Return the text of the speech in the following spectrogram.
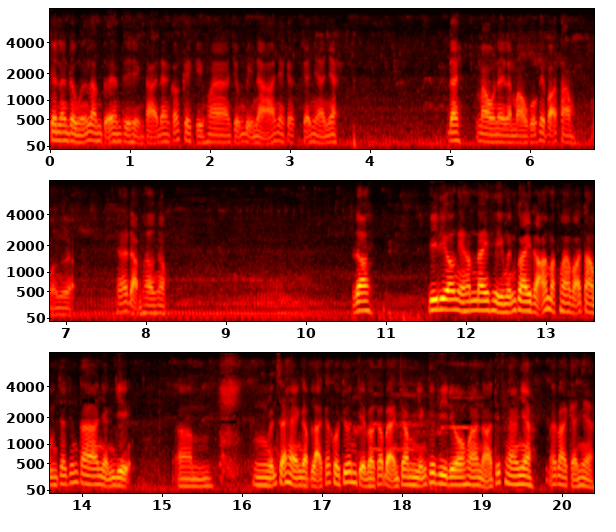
Kênh Lan Rừng Nguyễn Lâm tụi em thì hiện tại đang có cây kỳ hoa chuẩn bị nở nha cả nhà nha. Đây màu này là màu của cây vỏ tầm mọi người ạ. Thấy nó đậm hơn không? Rồi video ngày hôm nay thì Nguyễn quay rõ mặt hoa vỏ tầm cho chúng ta nhận diện. Um, Nguyễn sẽ hẹn gặp lại các cô chú anh chị và các bạn trong những cái video hoa nở tiếp theo nha. Bye bye cả nhà.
